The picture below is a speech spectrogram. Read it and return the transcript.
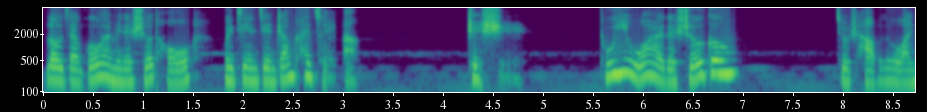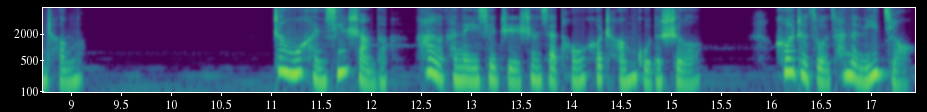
露在锅外面的蛇头会渐渐张开嘴巴。这时，独一无二的蛇羹就差不多完成了。郑武很欣赏的看了看那些只剩下头和长骨的蛇，喝着佐餐的梨酒，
